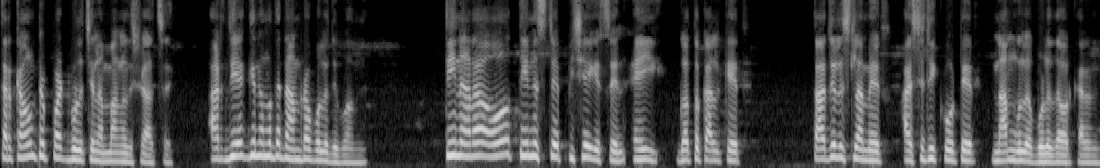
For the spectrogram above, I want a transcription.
তার কাউন্টার পার্ট বলেছিলাম বাংলাদেশে আছে আর দু একদিন আমাদের নামটা বলে দেবো আমি। তিনারাও তিন স্টেপ পিছিয়ে গেছেন এই গতকালকের তাজুল ইসলামের আইসিটি কোর্টের নামগুলো বলে দেওয়ার কারণে।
